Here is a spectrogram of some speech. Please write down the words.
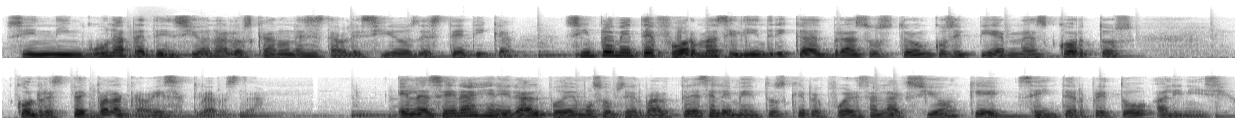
sin ninguna pretensión a los cánones establecidos de estética, simplemente formas cilíndricas, brazos, troncos y piernas cortos con respecto a la cabeza, claro está. En la escena general podemos observar tres elementos que refuerzan la acción que se interpretó al inicio.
